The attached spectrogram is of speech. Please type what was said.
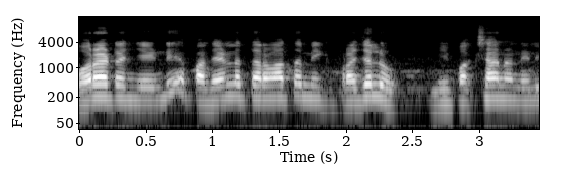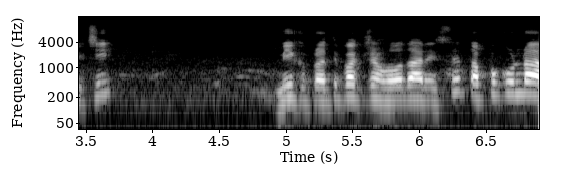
పోరాటం చేయండి. పదేళ్ళ తర్వాత మీకు ప్రజలు మీ పక్షాన నిలిచి మీకు ప్రతిపక్ష హోదాని ఇస్తే తప్పకుండా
